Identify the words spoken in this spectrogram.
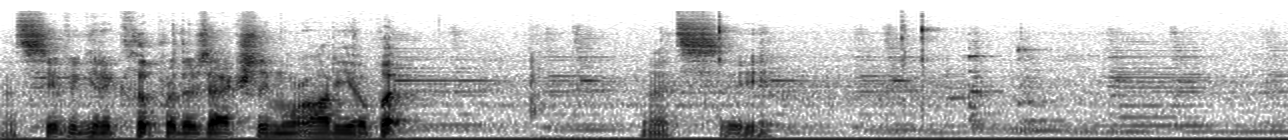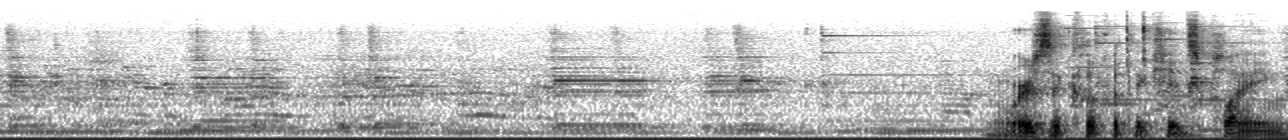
let's see if we get a clip where there's actually more audio, but let's see. Where's the clip with the kids playing?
